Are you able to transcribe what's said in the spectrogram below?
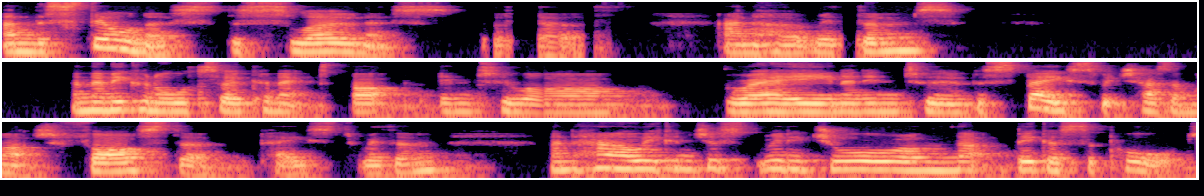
and the stillness, the slowness of the earth and her rhythms. And then we can also connect up into our brain and into the space, which has a much faster paced rhythm, and how we can just really draw on that bigger support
